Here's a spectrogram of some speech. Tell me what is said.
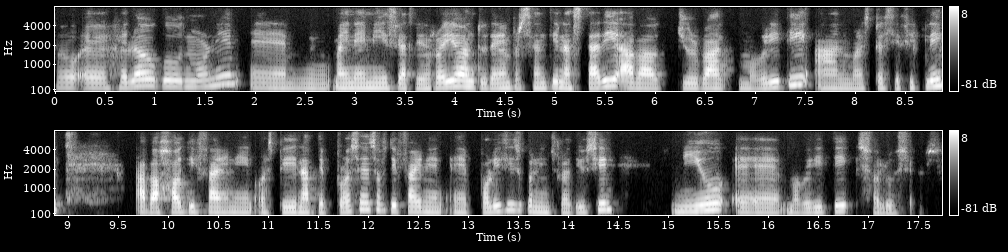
So, uh, hello, good morning. Um, my name is Beatriz Royo, and today I'm presenting a study about urban mobility and more specifically about how defining or speeding up the process of defining uh, policies when introducing new uh, mobility solutions.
